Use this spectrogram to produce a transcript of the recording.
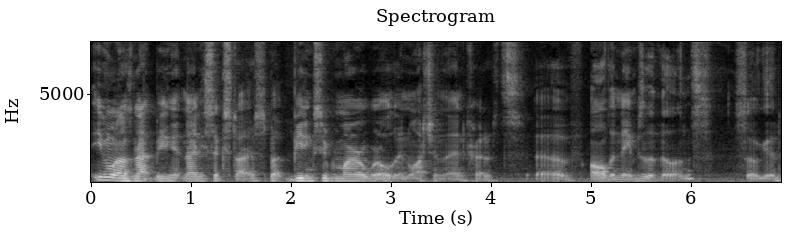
Even when I was not beating it 96 stars, but beating Super Mario World and watching the end credits of all the names of the villains. So good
